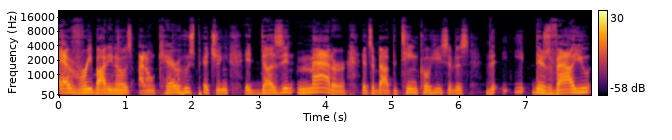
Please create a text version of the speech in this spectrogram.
Everybody knows. I don't care who's pitching. It doesn't matter. It's about the team cohesiveness. There's value.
